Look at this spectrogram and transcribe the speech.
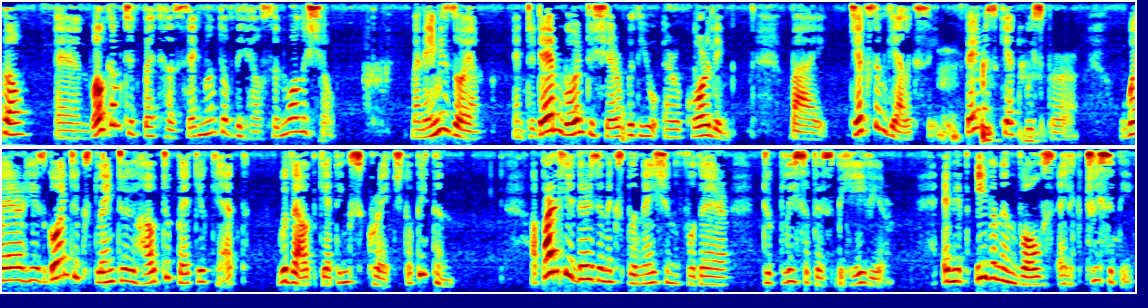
Hello, and welcome to the Pet Health segment of the Health and Wellness Show. My name is Zoya, and today I'm going to share with you a recording by Jackson Galaxy, famous cat whisperer, where he's going to explain to you how to pet your cat without getting scratched or bitten. Apparently there is an explanation for their duplicitous behavior, and it even involves electricity.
